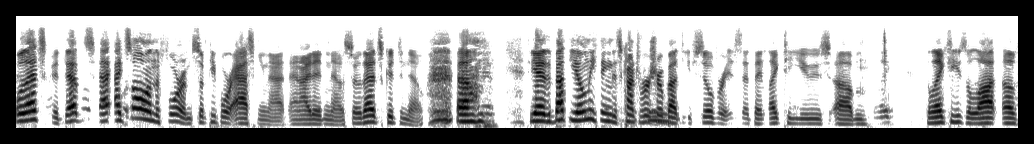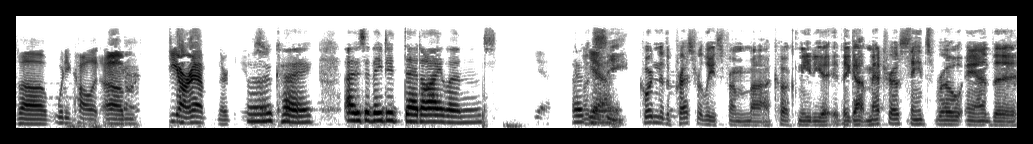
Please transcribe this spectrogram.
Well, that's good. That's I, I saw on the forum some people were asking that, and I didn't know. So that's good to know. Um, yeah, about the only thing that's controversial about Deep Silver is that they like to use um, they like to use a lot of uh, what do you call it? Um, DRM in their games. Okay. Oh, so they did Dead Island. Okay. Let's see. According to the press release from uh, Koch Media, they got Metro, Saints Row, and the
